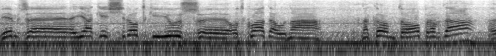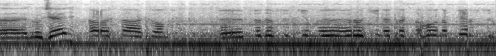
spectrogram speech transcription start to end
Wiem, że jakieś środki już e, odkładał na, na konto, prawda? E, Grudzień? Tak, tak, on e, przede wszystkim e, rodzinę traktował na pierwszym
